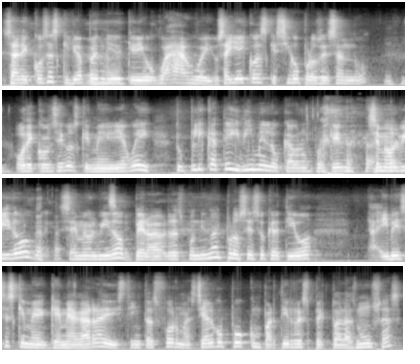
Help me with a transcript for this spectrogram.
sea, de cosas que yo he aprendido y que digo, wow, güey. O sea, y hay cosas que sigo procesando. O de consejos que me diría, güey, duplícate y dímelo, cabrón. Porque se me olvidó, güey. Se me olvidó. Pero respondiendo al proceso creativo, hay veces que me, que me agarra de distintas formas. Si algo puedo compartir respecto a las musas,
